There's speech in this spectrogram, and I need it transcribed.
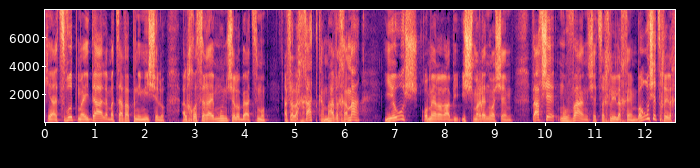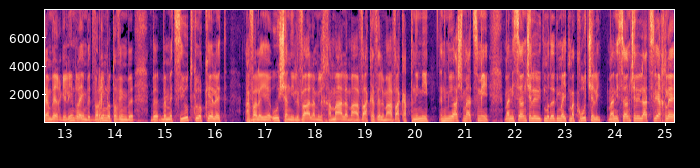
כי העצבות מעידה על המצב הפנימי שלו, על חוסר האמון שלו בעצמו. אז על אחת כמה וכמה, ייאוש, אומר הרבי, ישמרנו השם. ואף שמובן שצריך להילחם, ברור שצריך להילחם בהרגלים רעים, בדברים לא טובים, במציאות קלוקלת, אבל הייאוש הנלווה למלחמה, למאבק הזה, למאבק הפנימי, אני מיואש מעצמי, מהניסיון שלי להתמודד עם ההתמכרות שלי, מהניסיון שלי להצליח ל-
